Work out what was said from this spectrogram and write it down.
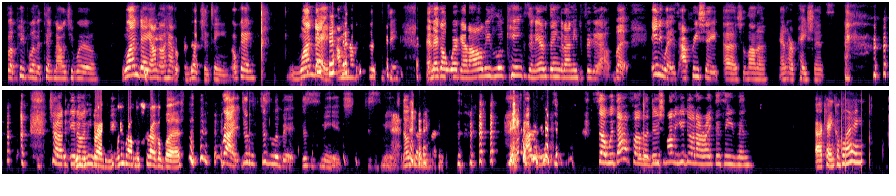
for the people in the technology world. One day I'm gonna have a production team. Okay, one day I'm gonna have a production team, and they're gonna work out all these little kinks and everything that I need to figure out. But, anyways, I appreciate uh, Shalonna and her patience. Trying to get we on here. We were on the struggle bus. right, just just a little bit, just a smidge, just a smidge. Don't tell anybody. so, without further ado, Shalonna, you doing all right this evening? I can't complain.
